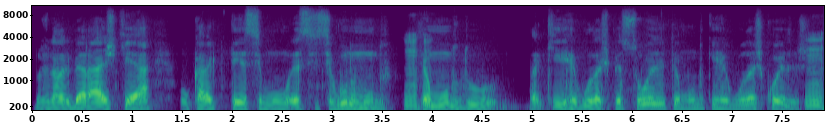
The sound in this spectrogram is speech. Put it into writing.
dos neoliberais, que é o cara que tem esse, esse segundo mundo. Uhum. Tem o mundo do, que regula as pessoas e tem o mundo que regula as coisas. Uhum.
